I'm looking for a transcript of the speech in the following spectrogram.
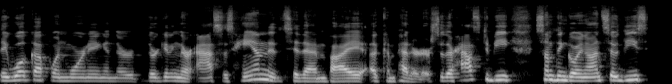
they woke up one morning and they're they're getting their asses handed to them by a competitor. So there has to be something going on. So these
